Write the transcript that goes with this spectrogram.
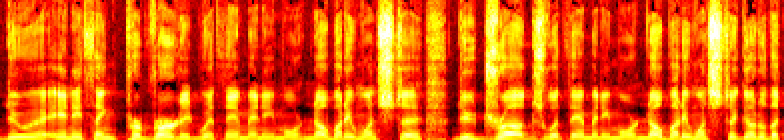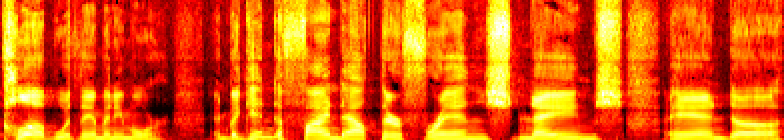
do anything perverted with them anymore. Nobody wants to do drugs with them anymore. Nobody wants to go to the club club with them anymore and begin to find out their friends' names. And, uh,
